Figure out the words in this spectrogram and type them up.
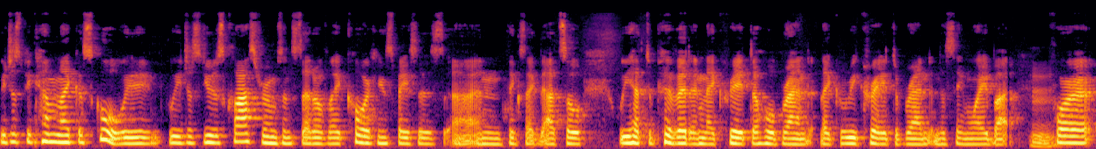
we just become like a school. We we just use classrooms instead of like co-working spaces uh, and things like that. So we had to pivot and like create the whole brand, like recreate the brand in the same way, but for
